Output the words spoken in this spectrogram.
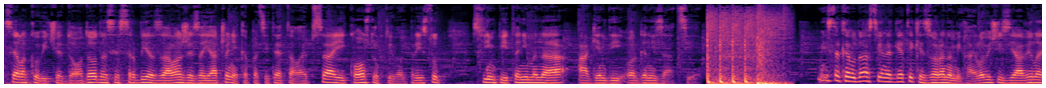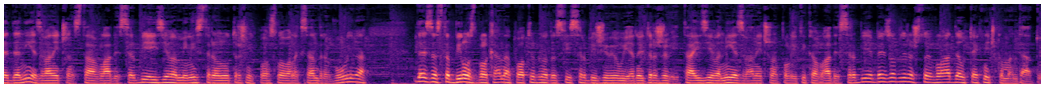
Selaković je dodao da se Srbija zalaže za jačanje kapaciteta OEPS-a i konstruktivan pristup svim pitanjima na agendi organizacije. Ministarka rudarstva i energetike Zorana Mihajlović izjavila je da nije zvaničan stav vlade Srbije izjava ministra unutrašnjih poslova Aleksandra Vulina da je za stabilnost Balkana potrebno da svi Srbi žive u jednoj državi. Ta izjava nije zvanična politika vlade Srbije, bez obzira što je vlada u tehničkom mandatu.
